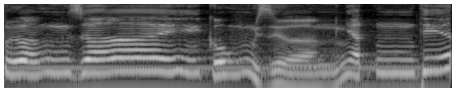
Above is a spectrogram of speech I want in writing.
phương giới cúng dường nhất thiết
